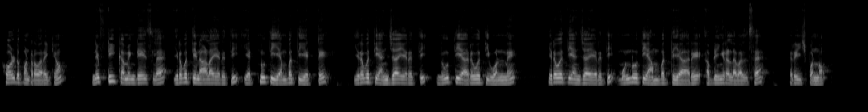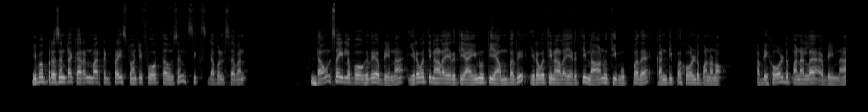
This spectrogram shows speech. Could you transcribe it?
ஹோல்டு பண்ணுற வரைக்கும் நிஃப்டி கம்மிங் டேஸில் இருபத்தி நாலாயிரத்தி எட்நூற்றி எண்பத்தி எட்டு இருபத்தி அஞ்சாயிரத்தி நூற்றி அறுபத்தி ஒன்று இருபத்தி அஞ்சாயிரத்தி முந்நூற்றி ஐம்பத்தி ஆறு அப்படிங்கிற லெவல்ஸை ரீச் பண்ணோம். இப்போ ப்ரெசெண்ட்டாக current market price twenty four thousand six double seven down சைடில் போகுது அப்படின்னா இருபத்தி நாலாயிரத்தி ஐநூற்றி ஐம்பது இருபத்தி நாலாயிரத்தி நானூற்றி முப்பதை கண்டிப்பாக ஹோல்டு பண்ணணும். அப்படி ஹோல்டு பண்ணலை அப்படின்னா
